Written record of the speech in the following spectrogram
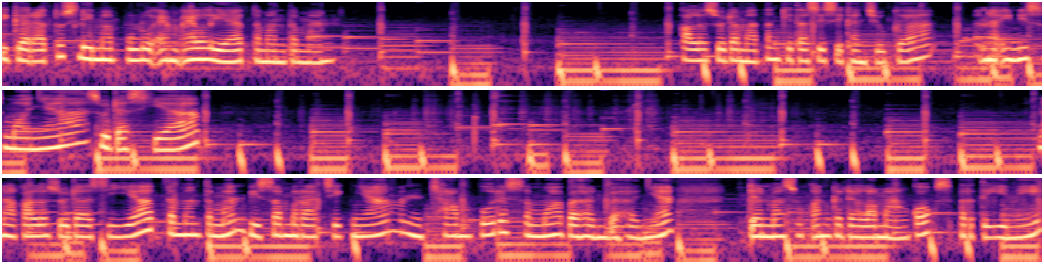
350 ml ya, teman-teman. Kalau sudah matang kita sisihkan juga. Nah, ini semuanya sudah siap. Nah, kalau sudah siap, teman-teman bisa meraciknya, mencampur semua bahan-bahannya dan masukkan ke dalam mangkok seperti ini.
